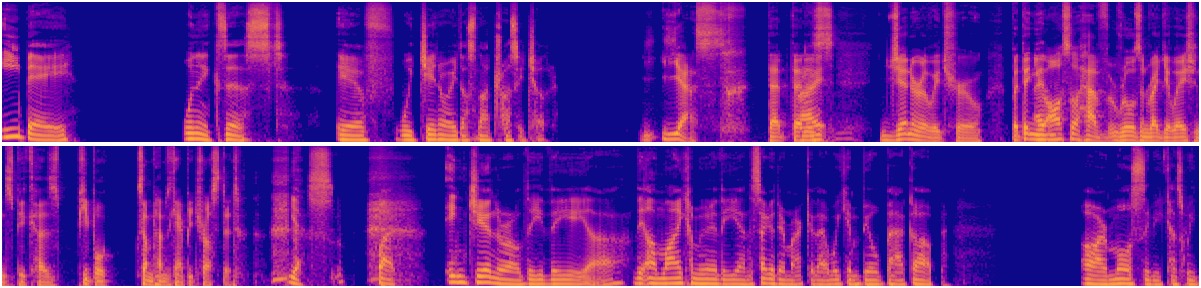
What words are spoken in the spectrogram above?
eBay wouldn't exist if we generally does not trust each other. Yes, that that is Right. Generally true. But then you And- also have rules and regulations because people sometimes can't be trusted. yes, but in general, the the uh, the online community and the secondary market that we can build back up are mostly because we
